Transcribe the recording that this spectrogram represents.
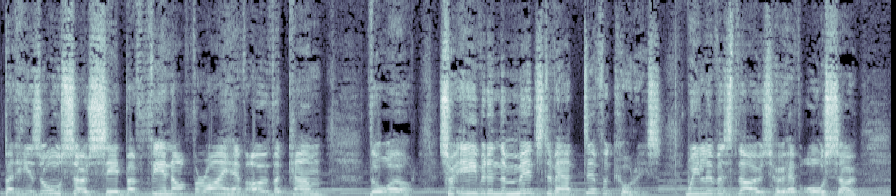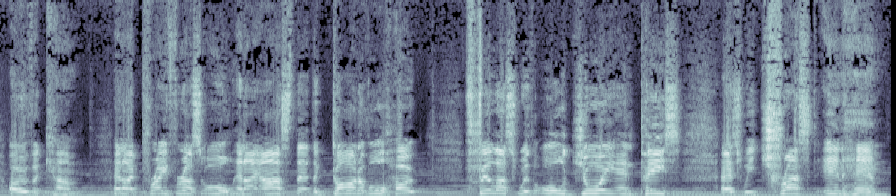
but he has also said, But fear not, for I have overcome the world. So even in the midst of our difficulties, we live as those who have also overcome. And I pray for us all, and I ask that the God of all hope fill us with all joy and peace as we trust in Him,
